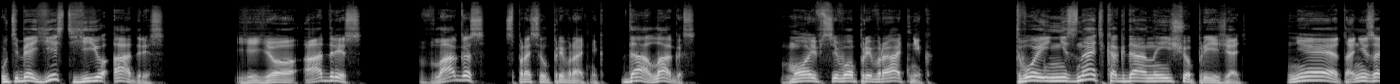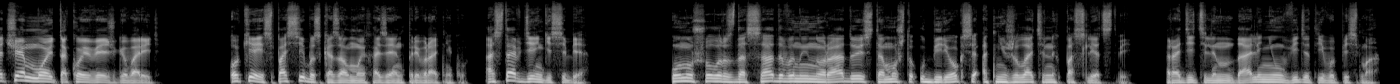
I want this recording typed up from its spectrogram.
«У тебя есть ее адрес?» «Ее адрес? В Лагос?» — спросил привратник. «Да, Лагос». «Мой всего привратник». «Твой не знать, когда она еще приезжать?» «Нет, а не зачем мой такой вещь говорить?» «Окей, спасибо», — сказал мой хозяин привратнику. «Оставь деньги себе». Он ушел раздосадованный, но радуясь тому, что уберегся от нежелательных последствий. Родители Ndали не увидят его письма.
